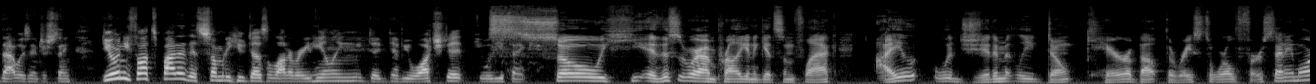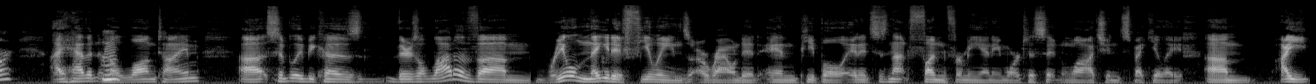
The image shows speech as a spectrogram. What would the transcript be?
that was interesting. Do you have any thoughts about it? As somebody who does a lot of raid healing, did, have you watched it? What do you think? So he, uh, this is where I'm probably going to get some flack. I legitimately don't care about the race to world first anymore. I haven't in a long time. Uh, simply because there's a lot of um, real negative feelings around it and people, and it's just not fun for me anymore to sit and watch and speculate. Um, I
